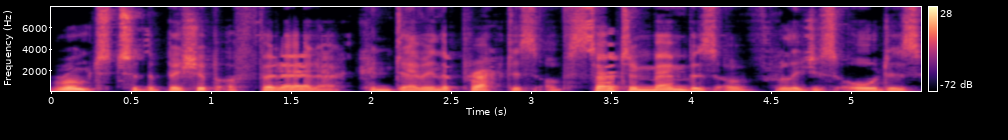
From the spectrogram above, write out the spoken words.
wrote to the Bishop of Ferrara condemning the practice of certain members of religious orders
